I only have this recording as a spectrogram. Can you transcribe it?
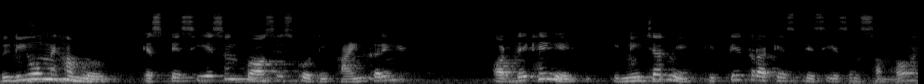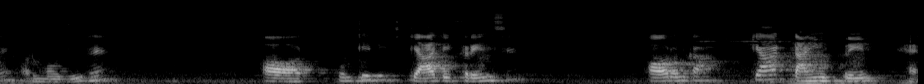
वीडियो में हम लोग स्पेसिएशन प्रोसेस को डिफाइन करेंगे और देखेंगे कि नेचर में कितने तरह के स्पेसिएशन संभव है और मौजूद हैं और उनके बीच क्या डिफरेंस है और उनका क्या टाइम फ्रेम है।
